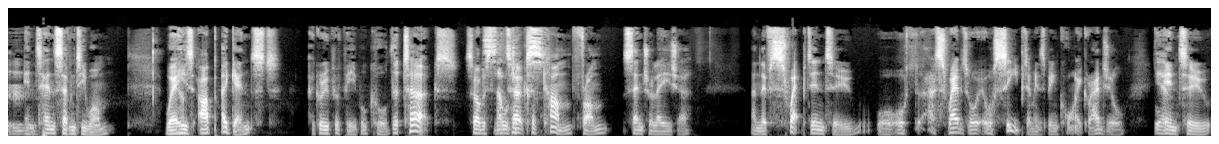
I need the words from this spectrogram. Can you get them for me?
Mm. in 1071, where he's up against a group of people called the Turks. So obviously the Turks have come from Central Asia and they've swept into or, or uh, swept or, or seeped. I mean, it's been quite gradual Yeah. into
